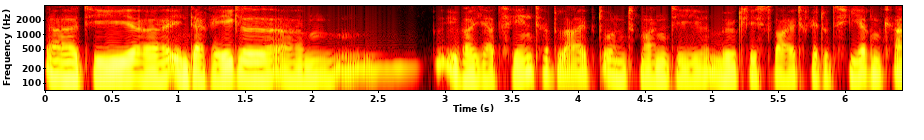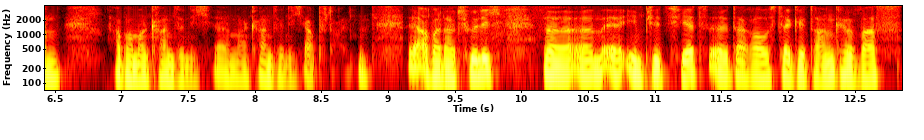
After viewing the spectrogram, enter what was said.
äh, die äh, in der Regel ähm, über Jahrzehnte bleibt und man die möglichst weit reduzieren kann, aber man kann sie nicht, äh, man kann sie nicht abschalten. Aber natürlich äh, impliziert äh, daraus der Gedanke, was,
